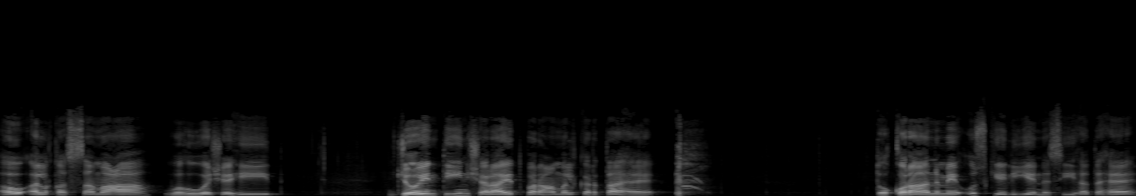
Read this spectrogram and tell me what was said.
او القسما وہ شہید۔ جو ان تین شرائط پر عمل کرتا ہے، تو قرآن میں اس کے لیے نصیحت ہے۔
